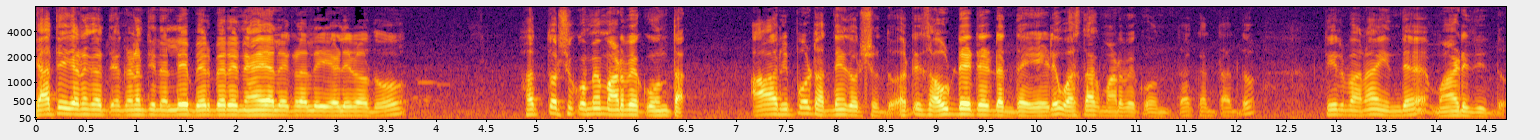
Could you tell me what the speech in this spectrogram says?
ಜಾತಿ ಜನಗಣತಿ ಗಣತಿನಲ್ಲಿ ಬೇರೆ ಬೇರೆ ನ್ಯಾಯಾಲಯಗಳಲ್ಲಿ ಹೇಳಿರೋದು, ಹತ್ತು ವರ್ಷಕ್ಕೊಮ್ಮೆ ಮಾಡಬೇಕು ಅಂತ. ಆ ರಿಪೋರ್ಟ್ ಹದಿನೈದು ವರ್ಷದ್ದು. ಅಟ್ ಈಸ್ ಔಟ್ಡೇಟೆಡ್ ಅಂತ ಹೇಳಿ ಹೊಸದಾಗಿ ಮಾಡಬೇಕು ಅಂತಕ್ಕಂಥದ್ದು ತೀರ್ಮಾನ ಹಿಂದೆ ಮಾಡಿದಿದ್ದು.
